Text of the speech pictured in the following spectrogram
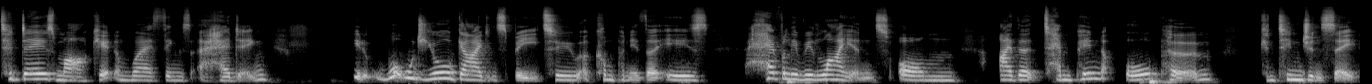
today's market and where things are heading, you know, what would your guidance be to a company that is heavily reliant on either temping or perm contingency?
